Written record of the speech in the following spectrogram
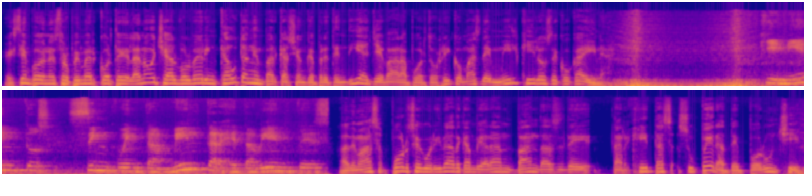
Es tiempo de nuestro primer corte de la noche. Al volver, incautan embarcación que pretendía llevar a Puerto Rico más de mil kilos de cocaína. 550 mil tarjetavientes. Además, por seguridad cambiarán bandas de tarjetas Supérate por un chip.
